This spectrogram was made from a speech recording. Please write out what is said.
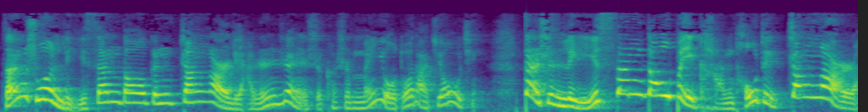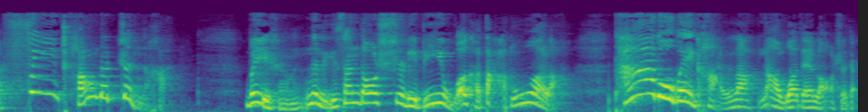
咱说李三刀跟张二俩人认识，可是没有多大交情。但是李三刀被砍头，这张二啊非常的震撼。为什么？那李三刀势力比我可大多了。他都被砍了，那我得老实点。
